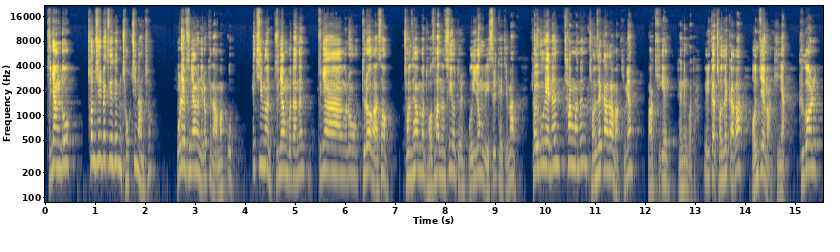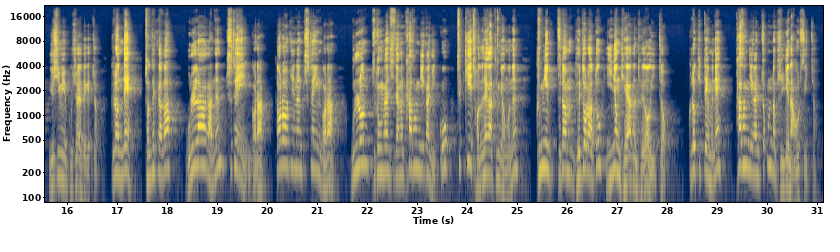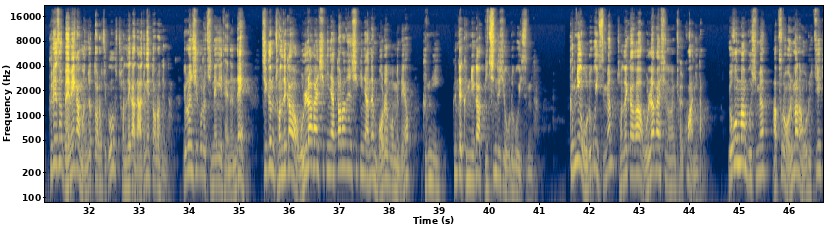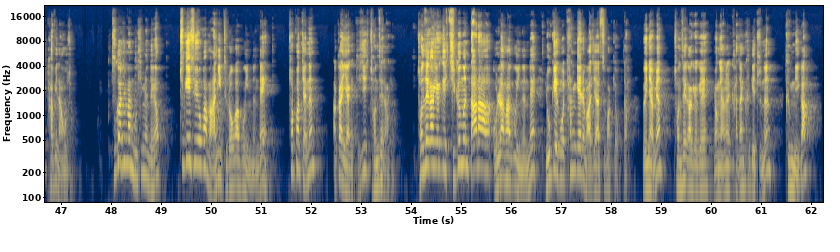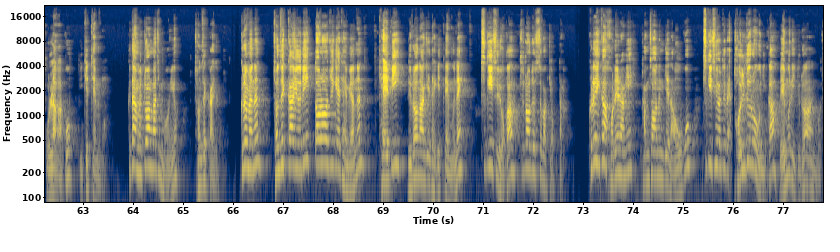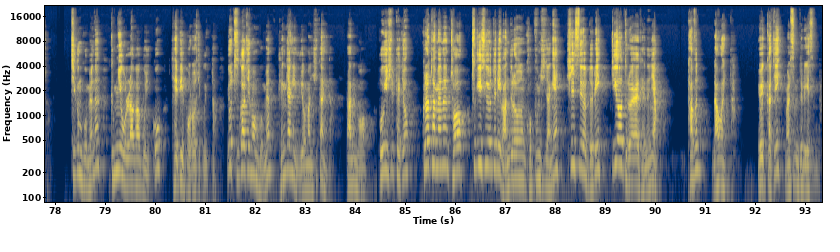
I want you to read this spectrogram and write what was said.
분양도 1700세 되면 적진 않죠. 올해 분양은 이렇게 남았고 핵심은 분양보다는 분양으로 들어가서 전세 한 번 더 사는 수요들 뭐 이 정도 있을 테지만 결국에는 창원은 전세가가 막히면 막히게 되는 거다. 그러니까 전세가가 언제 막히냐 그걸 유심히 보셔야 되겠죠. 그런데 전세가가 올라가는 추세인 거나 떨어지는 추세인 거나 물론 부동산 시장은 타성 기간이 있고 특히 전세 같은 경우는 금리 부담되더라도 2년 계약은 되어 있죠. 그렇기 때문에 타성 기간이 조금 더 길게 나올 수 있죠. 그래서 매매가 먼저 떨어지고 전세가 나중에 떨어진다. 이런 식으로 진행이 되는데 지금 전세가가 올라갈 시기냐 떨어질 시기냐는 뭐를 보면 돼요? 금리. 근데 금리가 미친 듯이 오르고 있습니다. 금리 오르고 있으면 전세가가 올라갈 신호는 결코 아니다. 이것만 보시면 앞으로 얼마나 오를지 답이 나오죠. 두 가지만 보시면 돼요. 투기 수요가 많이 들어가고 있는데 첫 번째는 아까 이야기했듯이 전세 가격. 전세 가격이 지금은 따라 올라가고 있는데 요게 곧 한계를 맞이할 수밖에 없다. 왜냐하면 전세 가격에 영향을 가장 크게 주는 금리가 올라가고 있기 때문에. 그 다음에 또 한 가지는 뭐예요? 전세가율. 그러면은 전세가율이 떨어지게 되면은 갭이 늘어나게 되기 때문에 투기 수요가 줄어들 수밖에 없다. 그러니까 거래량이 감소하는 게 나오고 투기 수요들이 덜 들어오니까 매물이 늘어나는 거죠. 지금 보면은 금리 올라가고 있고 갭이 벌어지고 있다. 이 두 가지만 보면 굉장히 위험한 시장이다. 라는 거 보이실 테죠? 그렇다면은 저 투기 수요들이 만들어 놓은 거품 시장에 실수요들이 뛰어들어야 되느냐? 답은 나와 있다. 여기까지 말씀드리겠습니다.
